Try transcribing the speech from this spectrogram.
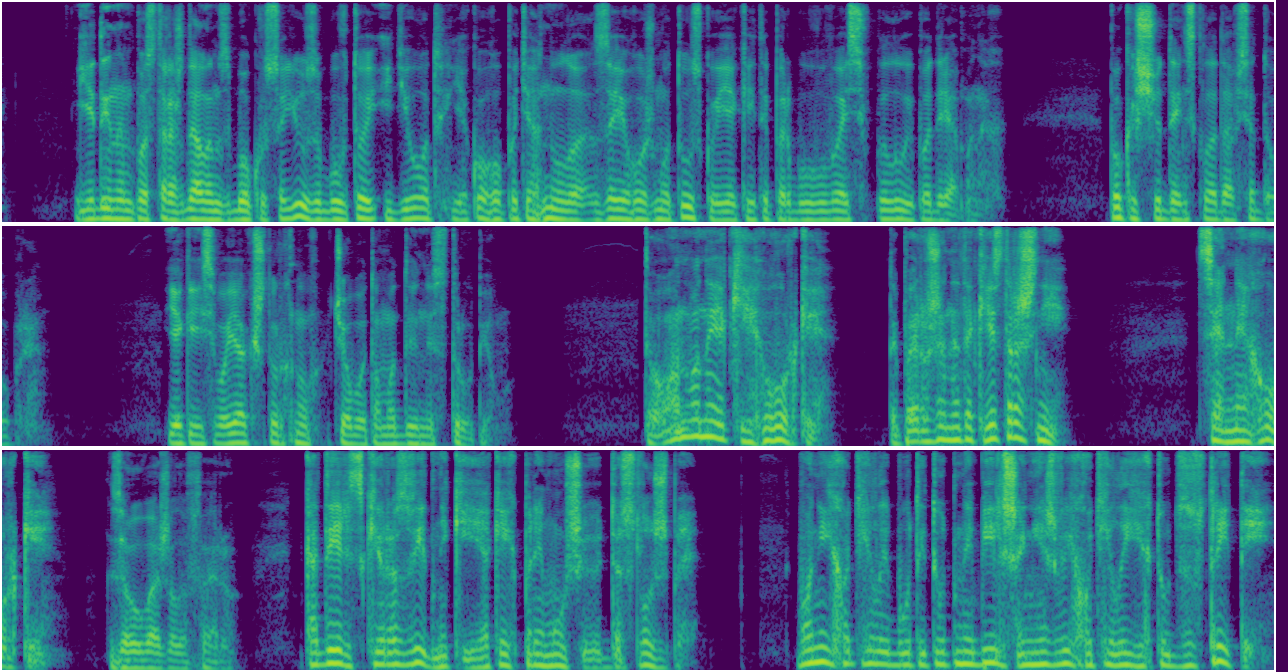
Єдиним постраждалим з боку Союзу був той ідіот, якого потягнуло за його ж мотузкою, який тепер був увесь в пилу і подряпанах. Поки що день складався добре. Якийсь вояк штурхнув чоботом один із трупів. То он вони які гурки. Тепер уже не такі страшні. Це не гурки, зауважила Феро. Кадирські розвідники, яких примушують до служби. Вони хотіли бути тут не більше, ніж ви хотіли їх тут зустріти.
